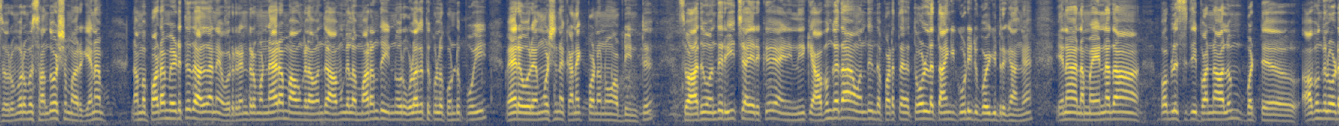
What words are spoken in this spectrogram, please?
ஸோ ரொம்ப ரொம்ப சந்தோஷமாக இருக்குது ஏன்னா நம்ம படம் எடுத்தது அதுதானே. ஒரு ரெண்டரை மணி நேரம் அவங்கள வந்து அவங்கள மறந்து இன்னொரு உலகத்துக்குள்ளே கொண்டு போய் வேறு ஒரு எமோஷனை கனெக்ட் பண்ணணும் அப்படின்ட்டு. ஸோ அது வந்து ரீச் ஆகிருக்கு இன்றைக்கி அவங்க தான் வந்து இந்த படத்தை தோளில் தாங்கி கூட்டிகிட்டு போய்கிட்டு இருக்காங்க. ஏன்னா நம்ம என்ன தான் பப்ளிசிட்டி பண்ணாலும் பட்டு அவங்களோட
